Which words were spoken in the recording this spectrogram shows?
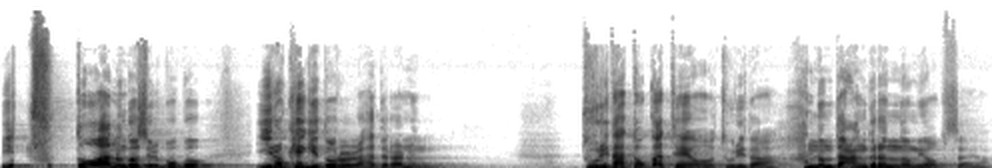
이 축도하는 것을 보고 이렇게 기도를 하더라는 둘이 다 똑같아요. 둘이 다. 한 놈도 안 그런 놈이 없어요.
